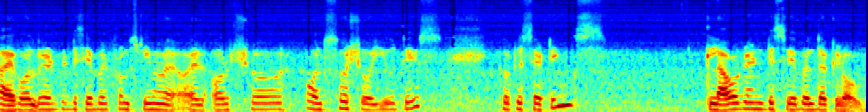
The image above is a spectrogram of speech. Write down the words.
I've already disabled from steam. I'll also also show you this. Go to settings cloud and disable the cloud.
